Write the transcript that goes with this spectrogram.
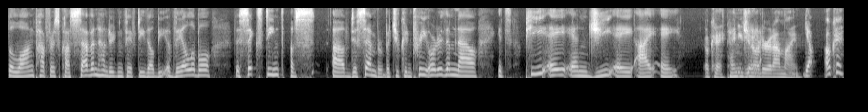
The long puffers cost $750. They'll be available the sixteenth of s- of December, but you can pre-order them now. It's P A N G A I A. Okay. And you can order it online. Yep. Okay.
